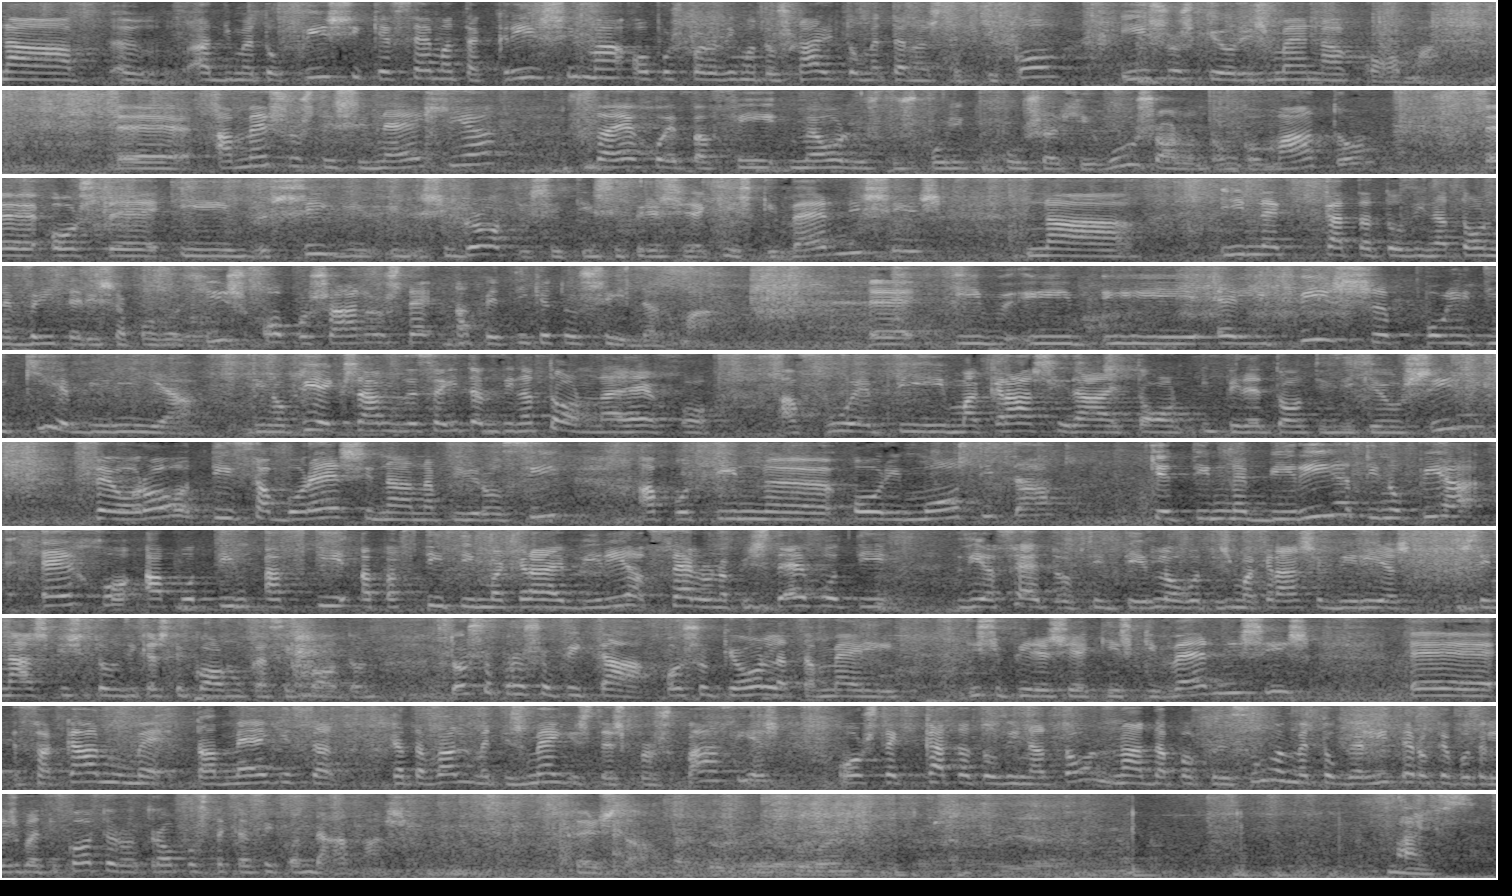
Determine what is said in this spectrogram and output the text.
να ε, αντιμετωπίσει και θέματα κρίσιμα όπως παραδείγματος χάρη το μεταναστευτικό, ίσως και ορισμένα ακόμα. Ε, αμέσως στη συνέχεια θα έχω επαφή με όλους τους πολιτικούς αρχηγούς όλων των κομμάτων ε, ώστε η, συγκρότηση της υπηρεσιακής κυβέρνησης να είναι κατά το δυνατόν ευρύτερης αποδοχής όπως άλλωστε απαιτεί και το Σύνταγμα. Ε, η, η, η ελλειπής πολιτική εμπειρία την οποία εξάλλου δεν θα ήταν δυνατόν να έχω αφού επί μακρά σειρά ετών υπηρετώ τη δικαιοσύνη θεωρώ ότι θα μπορέσει να αναπληρωθεί από την ε, οριμότητα και την εμπειρία την οποία έχω από, την, αυτή, από αυτή τη μακρά εμπειρία. Θέλω να πιστεύω ότι διαθέτω αυτή τη, λόγω της μακράς εμπειρίας στην άσκηση των δικαστικών μου καθηκόντων. Τόσο προσωπικά όσο και όλα τα μέλη της υπηρεσιακής κυβέρνησης ε, θα κάνουμε τα μέγιστα, καταβάλουμε τις μέγιστες προσπάθειες ώστε κατά το δυνατόν να ανταποκριθούμε με τον καλύτερο και αποτελεσματικότερο τρόπο στα καθήκοντά μας. Ευχαριστώ. mais.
